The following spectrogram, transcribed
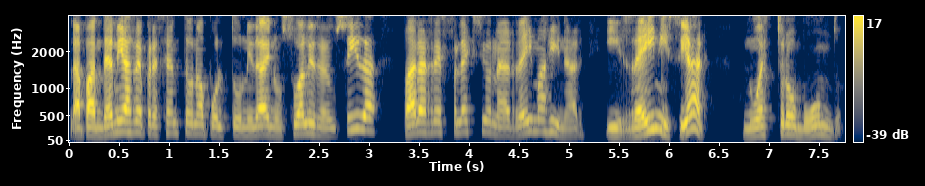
La pandemia representa una oportunidad inusual y reducida para reflexionar, reimaginar y reiniciar nuestro mundo.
